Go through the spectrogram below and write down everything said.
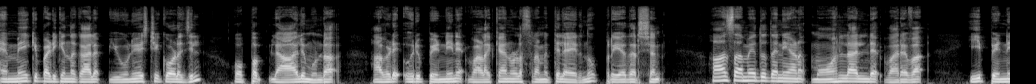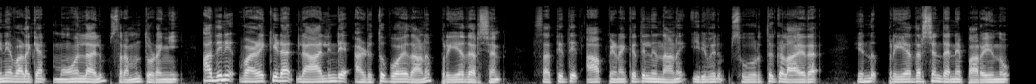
എം എക്ക് പഠിക്കുന്ന കാലം യൂണിവേഴ്സിറ്റി കോളേജിൽ ഒപ്പം ലാലുമുണ്ട്. അവിടെ ഒരു പെണ്ണിനെ വളയ്ക്കാനുള്ള ശ്രമത്തിലായിരുന്നു പ്രിയദർശൻ. ആ സമയത്തു തന്നെയാണ് മോഹൻലാലിന്റെ വരവ്. ഈ പെണ്ണിനെ വളയ്ക്കാൻ മോഹൻലാലും ശ്രമം തുടങ്ങി. അതിന് വഴക്കിടാൻ ലാലിന്റെ അടുത്തു പോയതാണ് പ്രിയദർശൻ. സത്യത്തിൽ ആ പിണക്കത്തിൽ നിന്നാണ് ഇരുവരും സുഹൃത്തുക്കളായത് എന്ന് പ്രിയദർശൻ തന്നെ പറയുന്നു.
